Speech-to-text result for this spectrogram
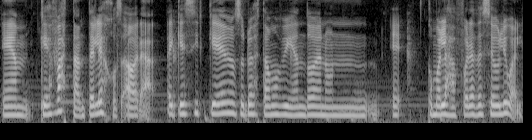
Em, que es bastante lejos. Ahora, hay que decir que nosotros estamos viviendo en un. Eh, como en las afueras de Seúl igual.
